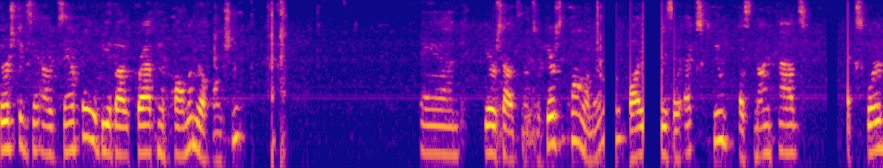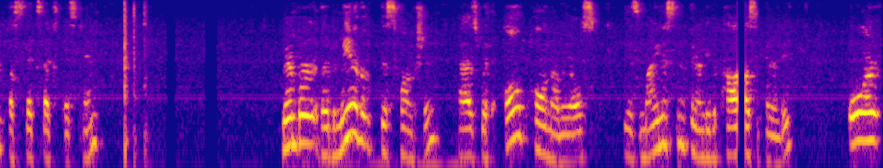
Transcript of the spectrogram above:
First exa example will be about graphing a polynomial function. And here's how it's done. So here's a polynomial. y is x cubed plus 9 halves x squared plus 6x plus 10. Remember, the domain of this function, as with all polynomials, is minus infinity to positive infinity, or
